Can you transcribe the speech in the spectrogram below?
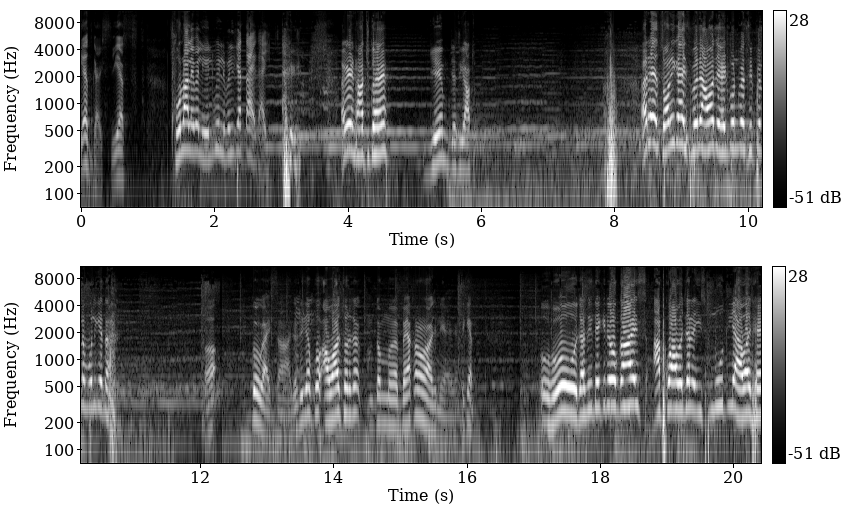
Yes guys yes 16 level inbuilt मिल जाता है गाइस अगेन आ चुका है। गेम जैसे आप अरे सॉरी गाइस मैंने आवाज़ हेडफोन में सिर्फ़ पहले बोल गया था। गो गाइस हाँ जैसे कि आपको आवाज़ थोड़ा सा मतलब बैकग्राउंड आवाज़ नहीं आएगा, ठीक है? ओहो, जैसे देख रहे हो गाइस आपको आवाज़ जरा स्मूथली आवाज़ है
